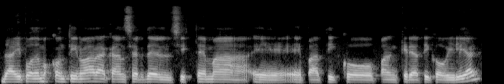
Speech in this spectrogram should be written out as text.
De ahí podemos continuar a cáncer del sistema eh, hepático pancreático biliar,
